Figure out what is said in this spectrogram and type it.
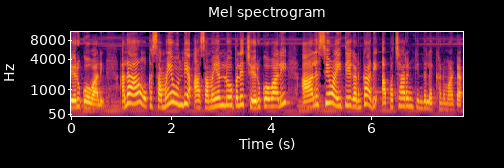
చేరుకోవాలి. అలా ఒక సమయం ఉంది. ఆ సమయం లోపలే చేరుకోవాలి. ఆలస్యం అయితే గనక అది అపచారం కింద లెక్క అనమాట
